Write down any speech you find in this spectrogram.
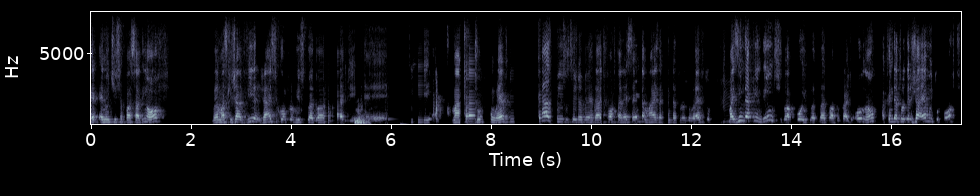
é, é notícia passada em off, né, mas que já havia já esse compromisso do Eduardo Braide é, marchar junto com o Everton. Caso isso seja verdade, fortalece ainda mais a candidatura do Everton, mas independente do apoio do, do Eduardo Braide ou não, a candidatura dele já é muito forte.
